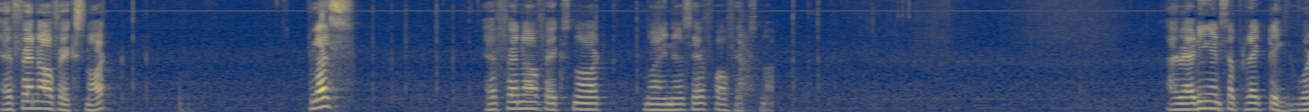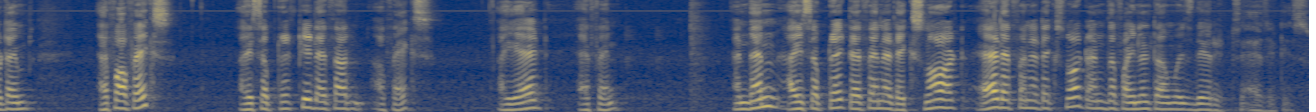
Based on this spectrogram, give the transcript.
f n of x naught plus f n of x naught minus f of x naught. I am adding and subtracting what I am f of x I subtracted f n of x I add f n and then I subtract f n at x naught, add f n at x naught and the final term is there as it is.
